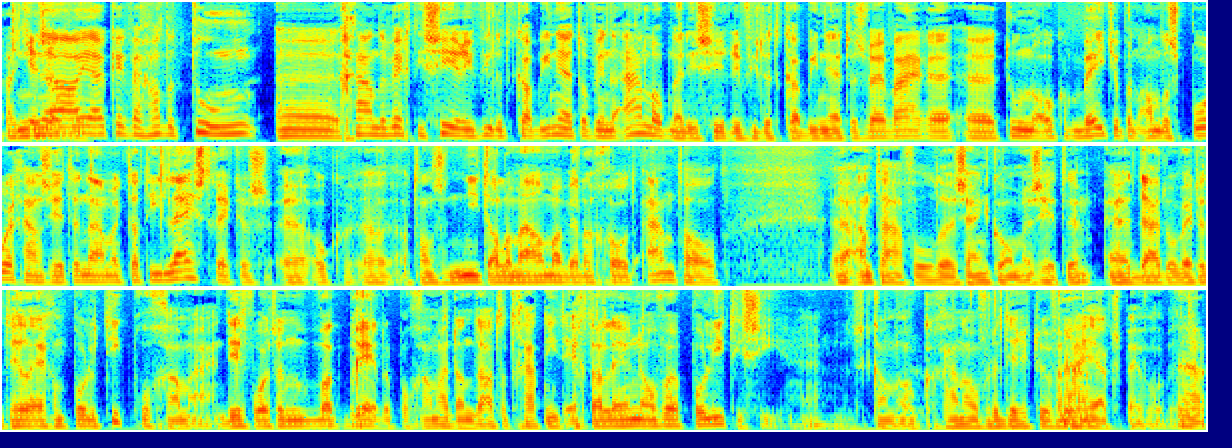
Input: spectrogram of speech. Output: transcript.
had je nou ja, kijk, wij hadden toen uh, gaandeweg die serie Viel het Kabinet... of in de aanloop naar die serie Viel het Kabinet. Dus wij waren uh, toen ook een beetje op een ander spoor gaan zitten. Namelijk dat die lijsttrekkers uh, ook, althans niet allemaal... maar wel een groot aantal uh, aan tafel zijn komen zitten. Uh, daardoor werd het heel erg een politiek programma. Dit wordt een wat breder programma dan dat. Het gaat niet echt alleen over politici. Hè. Het kan ook gaan over de directeur van ja. Ajax bijvoorbeeld. Ja.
